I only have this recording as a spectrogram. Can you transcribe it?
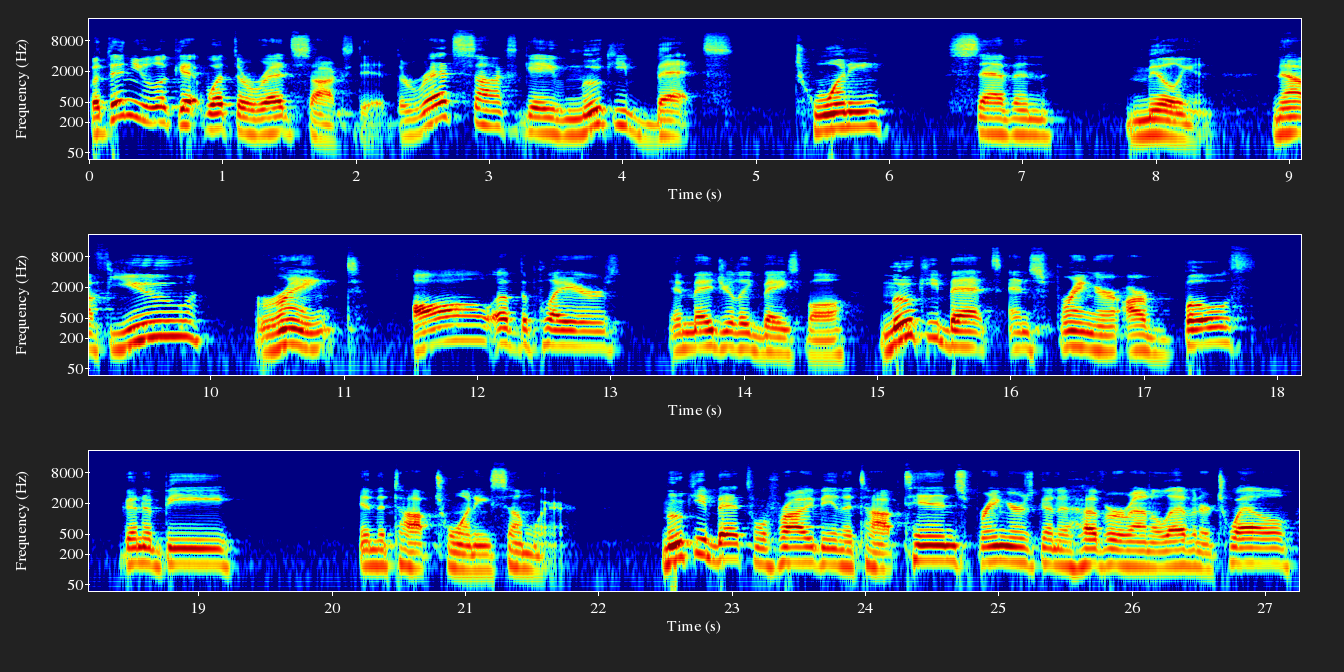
But then you look at what the Red Sox did. The Red Sox gave Mookie Betts 27 million. Now, if you ranked all of the players in Major League Baseball, Mookie Betts and Springer are both going to be in the top 20 somewhere. Mookie Betts will probably be in the top 10. Springer's going to hover around 11 or 12,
